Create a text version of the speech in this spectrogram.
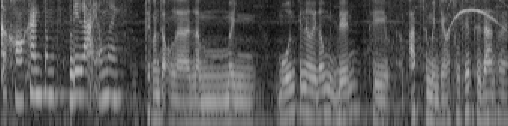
có khó khăn trong đi lại không anh? Thế quan trọng là là mình muốn cái nơi đó mình đến thì ắt cho mình có thu hết thời gian thôi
